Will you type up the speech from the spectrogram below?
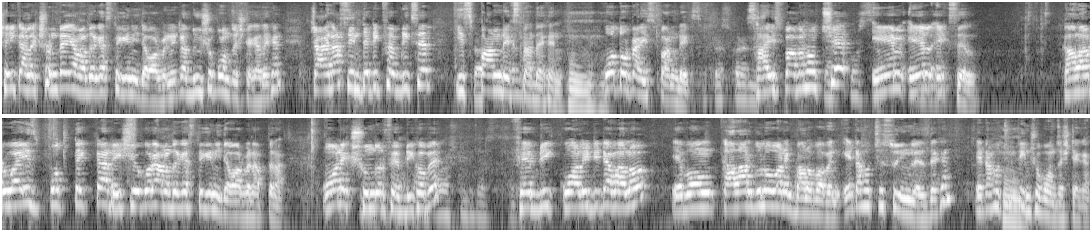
সেই কালেকশনটাই আমাদের কাছ থেকে নিতে পারবেন। এটা দুইশো পঞ্চাশ টাকা, দেখেন। চায়না সিনথেটিক ফেব্রিক্স এর স্পান্ডেক্সটা দেখেন, কতটা স্পান্ডেক্স সাইজ পাবেন হচ্ছে M L XL colour wise প্রত্যেকটা রেশিও করে আমাদের কাছ থেকে নিতে পারবেন আপনারা। অনেক সুন্দর ফেব্রিক হবে। ফেব্রিক কোয়ালিটিটা ভালো এবং কালারগুলো অনেক ভালো পাবেন। এটা হচ্ছে সুইংলেস দেখেন? এটা হচ্ছে তিনশো পঞ্চাশ টাকা।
